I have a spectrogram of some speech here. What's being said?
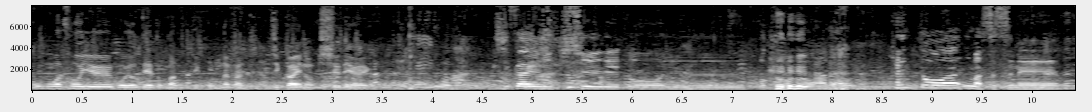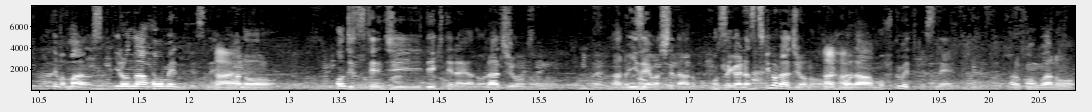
今後はそういうご予定とかって、こうなんか次回の機種で、次回の機種でということのあの検討は今進めでもまあいろんな方面でですね、はい、あの本日展示できてないあのラジオのあの以前はしてたあの音声ガイダンス付きのラジオのレコーダーも含めてですね、あの今後あの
